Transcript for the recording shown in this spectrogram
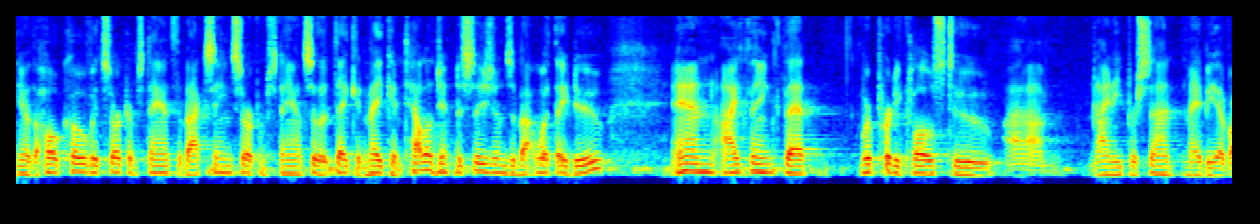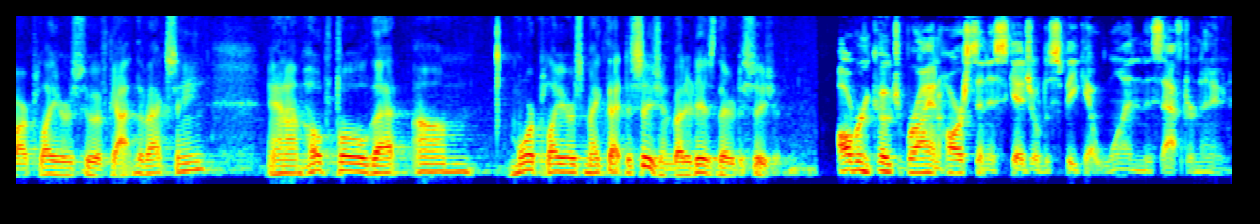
you know, the whole COVID circumstance, the vaccine circumstance, so that they can make intelligent decisions about what they do. And I think that we're pretty close to um, 90% maybe of our players who have gotten the vaccine. And I'm hopeful that um, more players make that decision, but it is their decision. Auburn coach Bryan Harsin is scheduled to speak at 1 this afternoon.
